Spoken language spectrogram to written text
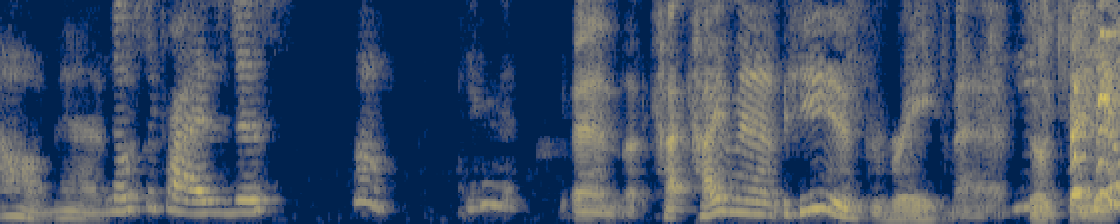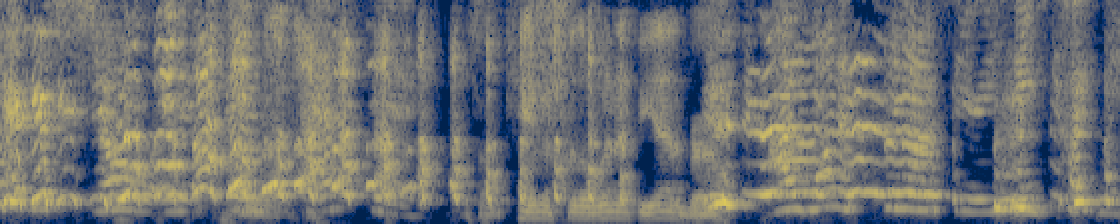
oh man. No surprise, just oh, he did it. And uh, Ki- Kite Man, he is great, man. He So steals Kate- the show, and it's fantastic. So came in for the win at the end, bro. I want a spin-off series named Kite Man,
